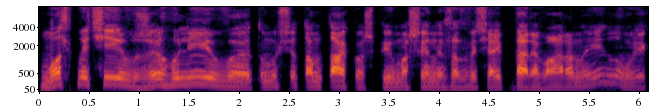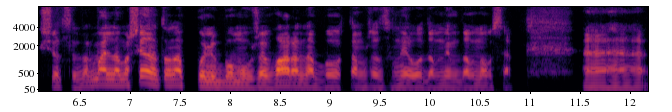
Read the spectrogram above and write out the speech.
москвичів, Жигулів, е, тому що там також півмашини зазвичай перевареної. Ну, якщо це нормальна машина, то вона по-любому вже варена, бо там вже згнило давним-давно все. Е,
